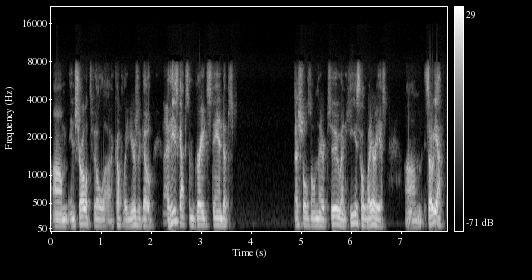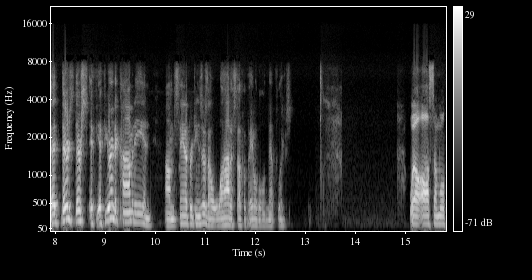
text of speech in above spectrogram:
um, in Charlottesville uh, a couple of years ago. Nice. But he's got some great stand up specials on there too, and he's hilarious. Um, so yeah, that, there's there's if if you're into comedy and um, stand up routines, there's a lot of stuff available on Netflix. Well, awesome. Well,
